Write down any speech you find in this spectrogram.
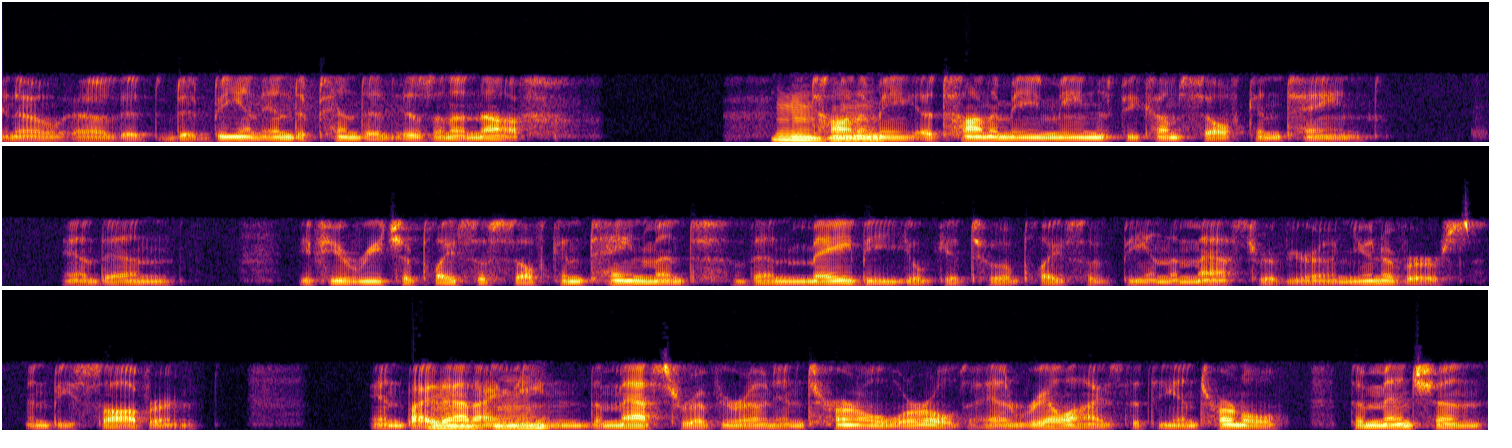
You know uh, that that being independent isn't enough. Mhm. Autonomy autonomy means become self-contained, and then if you reach a place of self-containment, then maybe you'll get to a place of being the master of your own universe and be sovereign. And by that I Mhm. mean the master of your own internal world, and realize that the internal dimension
